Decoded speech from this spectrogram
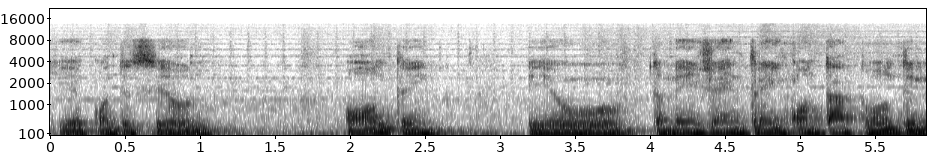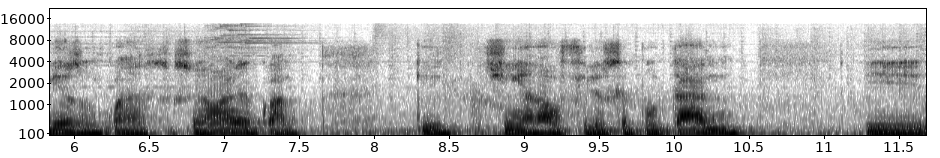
que aconteceu ontem. Eu também já entrei em contato ontem mesmo com a senhora, com a que tinha lá o filho sepultado e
